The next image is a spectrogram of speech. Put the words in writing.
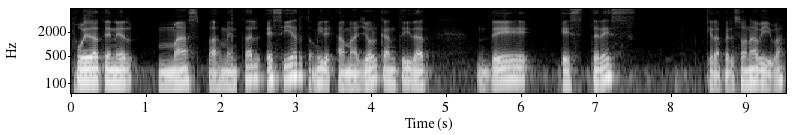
pueda tener más paz mental. Es cierto, mire, a mayor cantidad de estrés que la persona viva,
